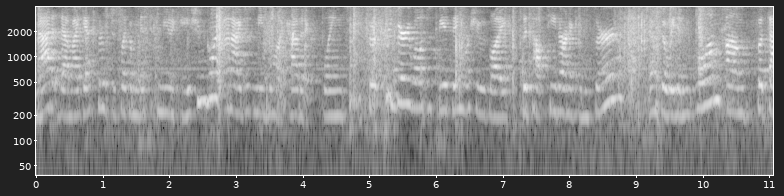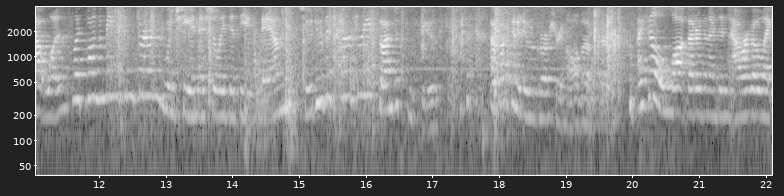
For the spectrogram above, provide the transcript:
mad at them. I guess there's just like a miscommunication going, and I just need to like have it explained to me. So it could very well just be a thing where she was like, the top teeth aren't a concern, and so we didn't pull them. Um, but that was like one of the main concerns when she initially did the exam to do this surgery. So I'm just confused. I was gonna do a grocery haul, but whatever. I feel a lot better than I did an hour ago. Like,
